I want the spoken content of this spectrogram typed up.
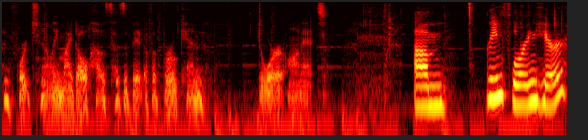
unfortunately, my dollhouse has a bit of a broken door on it. Um, green flooring here,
